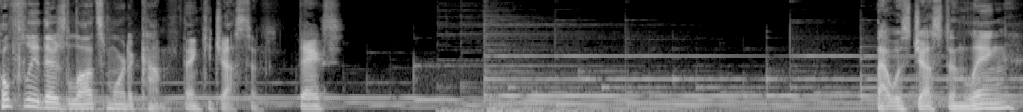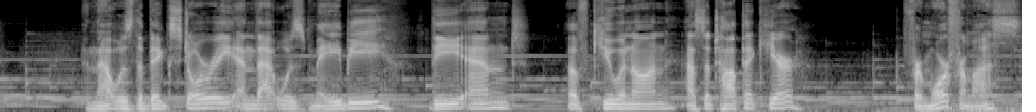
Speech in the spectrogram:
Hopefully, there's lots more to come. Thank you, Justin. Thanks. That was Justin Ling, and that was the big story, and that was maybe the end of QAnon as a topic here. For more from us,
